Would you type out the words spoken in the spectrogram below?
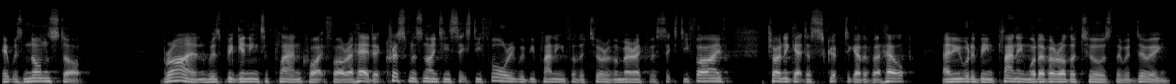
It was non stop. Brian was beginning to plan quite far ahead. At Christmas 1964, he would be planning for the tour of America for 65, trying to get a script together for help, and he would have been planning whatever other tours they were doing.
